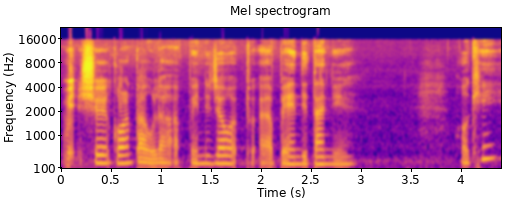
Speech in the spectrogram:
make sure korang tahulah apa yang dia jawab tu apa yang ditanya okay?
